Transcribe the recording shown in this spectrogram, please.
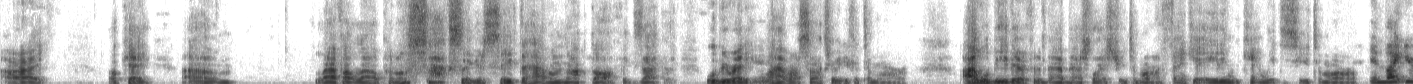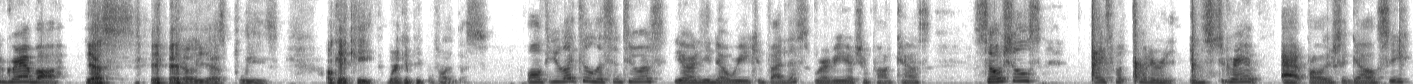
All right, okay. Um, laugh out loud. Put on socks so you're safe to have them knocked off. Exactly. We'll be ready. We'll have our socks ready for tomorrow. I will be there for the Bad Batch live stream tomorrow. Thank you, Aiden. We can't wait to see you tomorrow. Invite your grandma. Yes. oh, yes, please. Okay, Keith, where can people find us? Well, if you'd like to listen to us, you already know where you can find us, wherever you get your podcast. Socials, Facebook, Twitter, and Instagram at Fatherson Galaxy.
